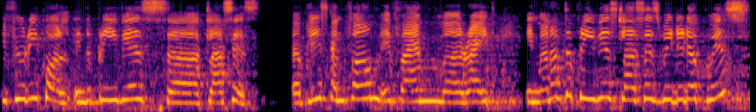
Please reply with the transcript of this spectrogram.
if you recall in the previous uh, classes, uh, please confirm if I'm uh, right. In one of the previous classes, we did a quiz.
